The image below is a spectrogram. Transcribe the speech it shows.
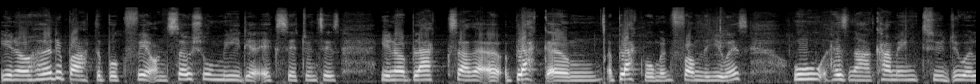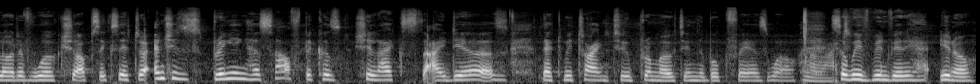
you know, heard about the book fair on social media, etc., and says, you know, black, South, uh, black, um, a black woman from the US who is now coming to do a lot of workshops, etc. And she's bringing herself because she likes the ideas that we're trying to promote in the book fair as well. So we've been very, you know,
